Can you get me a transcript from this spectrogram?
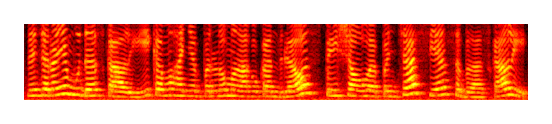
dan caranya mudah sekali. Kamu hanya perlu melakukan draw special weapon chest yang 11 kali.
